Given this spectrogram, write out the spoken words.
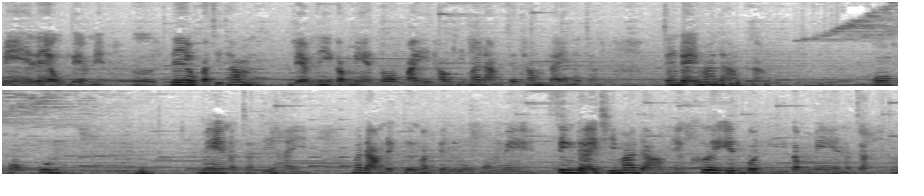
แม่แล้วแบบเนี้ยเออแล้วก็สิทำแบบนี้กับแม่ต่อไปเท่าที่มาดามจะทำได้นะจ๊ะจังใดมาดามค่ะขอขอบคุณแม่เนาะจ้ะที่ให้มาดามได้เกิดมาเป็นลูกของแม่ สิ่งใดที่มาดามเนี่ยเคยเอ็ดบดีกับแม่นะจ้ะเอ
